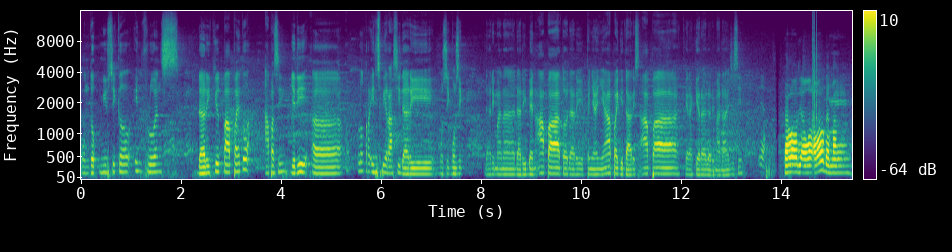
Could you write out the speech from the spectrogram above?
untuk musical influence dari Cute Papa itu apa sih? Jadi eh, lo terinspirasi dari musik-musik dari mana? Dari band apa atau dari penyanyi apa, gitaris apa? Kira-kira dari mana aja sih? iya. Kalau di awal-awal memang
